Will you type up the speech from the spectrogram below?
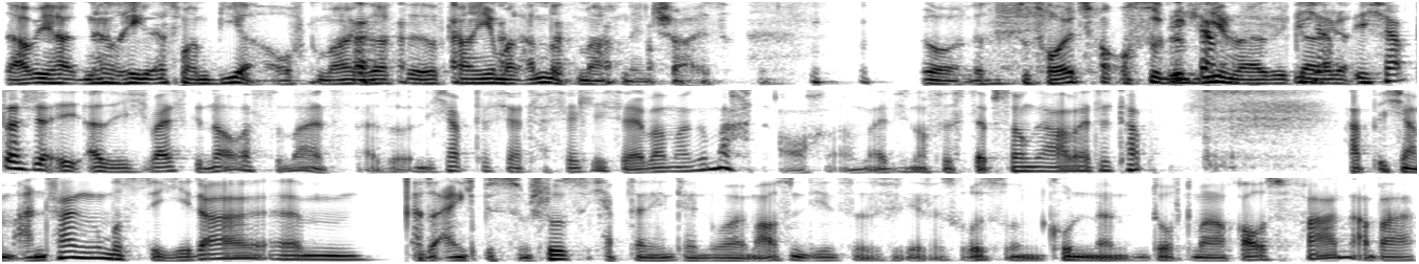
da habe ich halt in der Regel erstmal ein Bier aufgemacht und gesagt, das kann jemand anders machen, den Scheiß. So, das ist bis heute auch so Ich geblieben. habe also ich ich hab, ich hab das ja, also ich weiß genau, was du meinst. Also und ich habe das ja tatsächlich selber mal gemacht, auch ähm, als ich noch für Stepstone gearbeitet habe. habe ich am Anfang, musste jeder, ähm, also eigentlich bis zum Schluss, ich habe dann hinterher nur im Außendienst, also für die etwas größeren Kunden, dann durfte man auch rausfahren, aber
